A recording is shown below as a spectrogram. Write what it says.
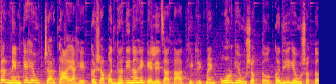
तर नेमके हे उपचार काय आहेत? कशा पद्धतीनं हे केले जातात? ही ट्रीटमेंट कोण घेऊ शकतं? कधी घेऊ शकतं?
